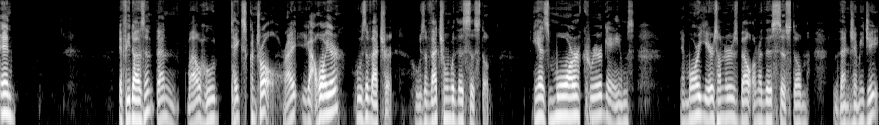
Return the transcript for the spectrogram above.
And if he doesn't, then, well, who takes control, right? You got Hoyer, who's a veteran, who's a veteran with this system. He has more career games and more years under his belt under this system than Jimmy G.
